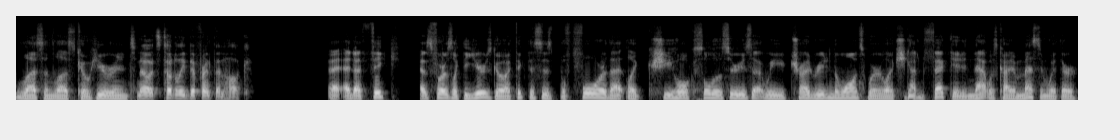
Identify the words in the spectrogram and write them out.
less and less coherent. No, it's totally different than Hulk. And I think as far as like the years go, I think this is before that like She Hulk solo series that we tried reading the once where like she got infected and that was kind of messing with her.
